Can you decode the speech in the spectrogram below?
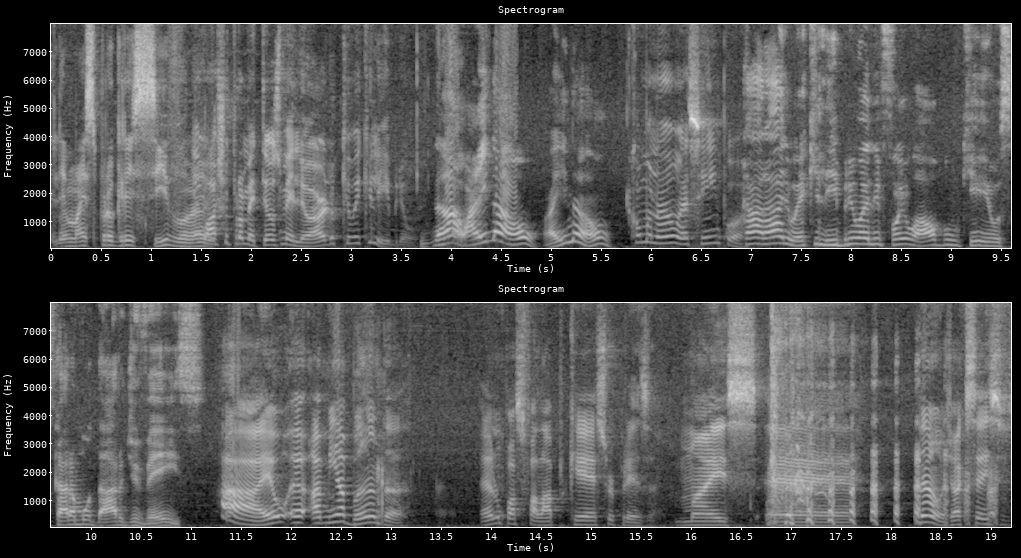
ele é mais progressivo, né? Eu acho o Prometheus melhor do que o Equilibrium. Não, aí não, aí não. Como não? É assim, pô. Caralho, o Equilibrium ele foi o álbum que os caras mudaram de vez. Ah, eu, eu- a minha banda, eu não posso falar porque é surpresa, mas é, não, já que vocês,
